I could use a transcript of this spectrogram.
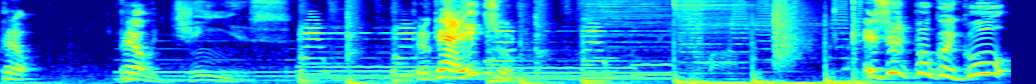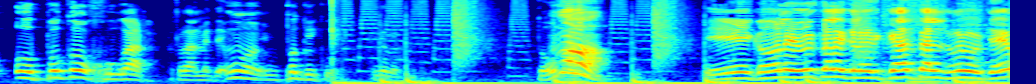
Pero... Pero... ¿Pero qué ha hecho? ¿Eso es poco IQ o poco jugar? Realmente, poco IQ ¡Toma! Eh, cómo le gusta lo que le encanta al Rook, eh,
